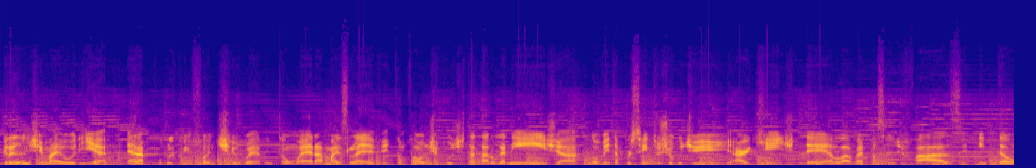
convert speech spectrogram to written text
grande maioria era público infantil, era, então era mais leve. Estamos falando tipo de Tartaruga Ninja, 90% jogo de arcade tela, vai passando de fase. Então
